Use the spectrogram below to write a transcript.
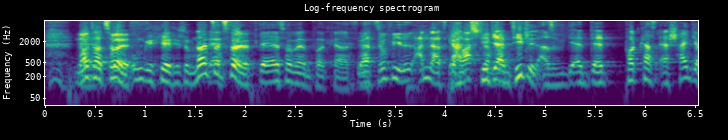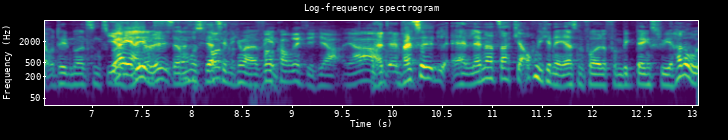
1912. Umgekehrt stimmt. 1912, der SV Meppen Podcast. Du hast so viel anders Ja, gemacht. steht ja im Titel. Also der, der Podcast erscheint ja unter dem 1912 ja, ja, Label. das, da das muss ich das hier nicht mal erwähnen. Vollkommen richtig, ja. ja. Ja, weißt du, Herr Lennart sagt ja auch nicht in der ersten Folge von Big Bang Theory, hallo,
